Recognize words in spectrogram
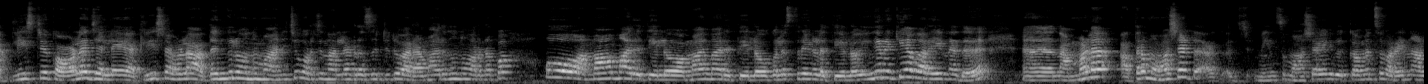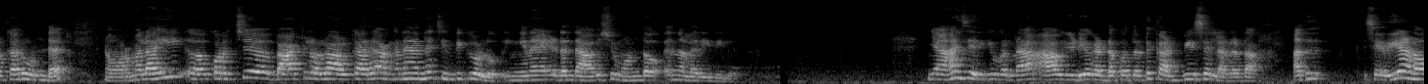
അറ്റ്ലീസ്റ്റ് കോളേജ് അല്ലേ അറ്റ്ലീസ്റ്റ് അവൾ അതെങ്കിലും ഒന്ന് മാനിച്ച് കുറച്ച് നല്ല ഡ്രസ്സ് ഇട്ടിട്ട് വരാമായിരുന്നു എന്ന് പറഞ്ഞപ്പോൾ ഓ അമ്മാവന്മാരെത്തിയല്ലോ അമ്മായിമാരെത്തിയല്ലോ കുലസ്ത്രീകൾ എത്തിയല്ലോ ഇങ്ങനെയൊക്കെയാ പറയുന്നത്. നമ്മൾ അത്ര മോശമായിട്ട് മീൻസ് മോശമായി കമന്റ്സ് പറയുന്ന ആൾക്കാരും ഉണ്ട്. നോർമലായി കുറച്ച് ബാക്കിലുള്ള ആൾക്കാർ അങ്ങനെ തന്നെ ചിന്തിക്കുള്ളൂ ഇങ്ങനെ ഇടേണ്ട ആവശ്യമുണ്ടോ എന്നുള്ള രീതിയിൽ ഞാൻ ശരിക്കും പറഞ്ഞ ആ വീഡിയോ കണ്ടപ്പോ തൊട്ട് കൺഫ്യൂഷനിലാണ് കേട്ടോ. അത് ശരിയാണോ?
